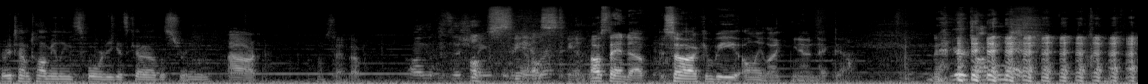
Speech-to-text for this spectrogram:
Every time Tommy leans forward, he gets cut out of the stream. Oh, okay. I'll stand up. On the positioning I'll, of the stand, I'll camera. stand. I'll stand up so I can be only like, you know, neck down. You're talking head.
